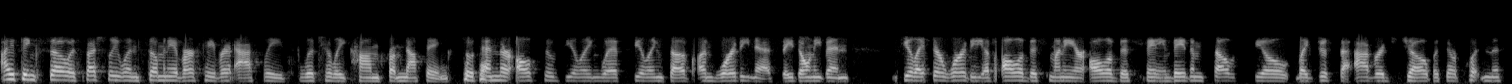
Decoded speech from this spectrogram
I think so, especially when so many of our favorite athletes literally come from nothing. So then they're also dealing with feelings of unworthiness. They don't even feel like they're worthy of all of this money or all of this fame. They themselves feel like just the average Joe, but they're put in this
